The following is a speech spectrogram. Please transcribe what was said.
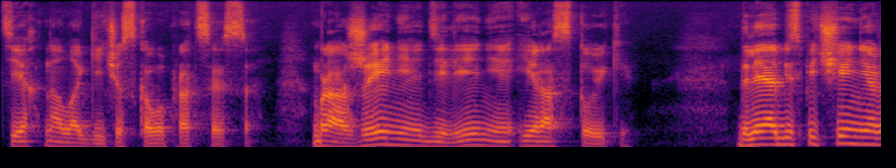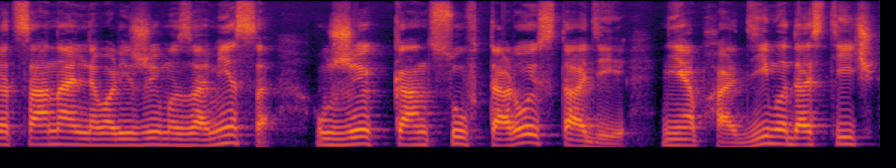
технологического процесса – брожения, деления и расстойки. Для обеспечения рационального режима замеса уже к концу второй стадии необходимо достичь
